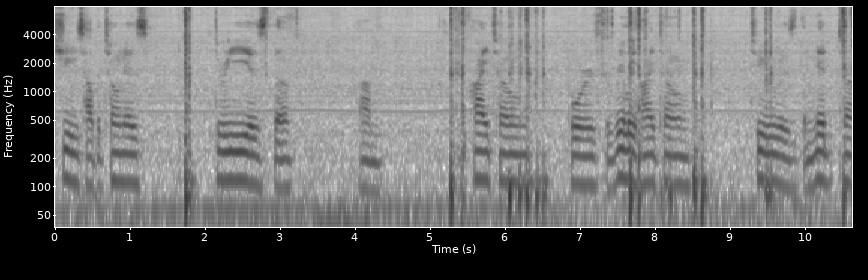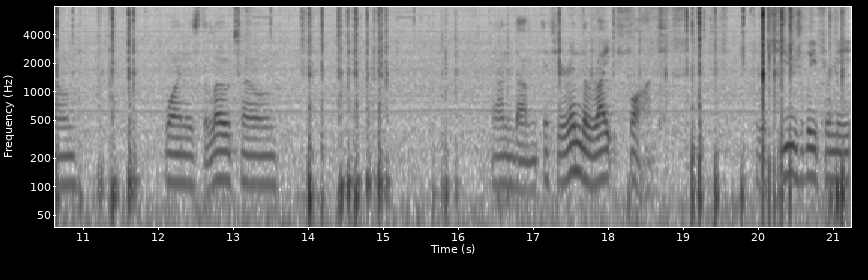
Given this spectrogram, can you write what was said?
choose how the tone is. 3 is the um, high tone, 4 is the really high tone, 2 is the mid tone, 1 is the low tone, and um, if you're in the right font, which usually for me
